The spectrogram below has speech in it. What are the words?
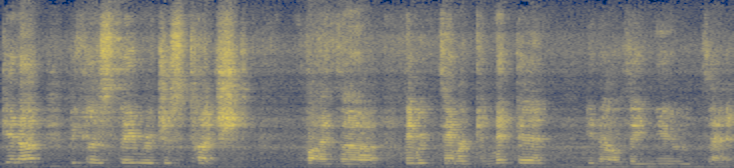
get up because they were just touched by the. They were they were connected. You know, they knew that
